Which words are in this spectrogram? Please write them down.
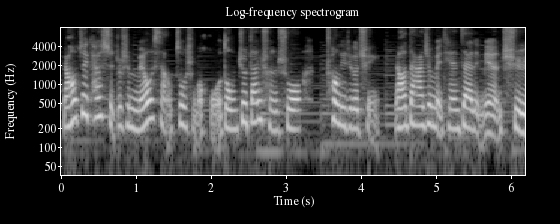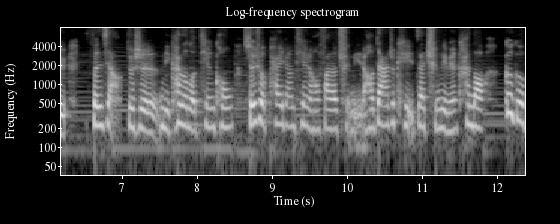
然后最开始就是没有想做什么活动，就单纯说创立这个群，然后大家就每天在里面去。分享就是你看到的天空，随手拍一张天，然后发到群里，然后大家就可以在群里面看到各个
